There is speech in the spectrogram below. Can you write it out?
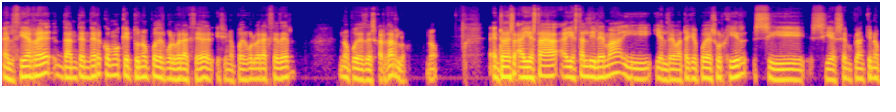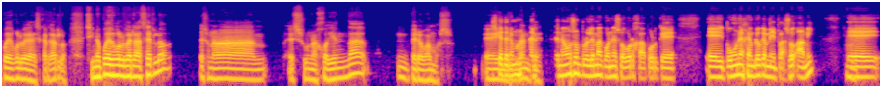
el cierre da a entender como que tú no puedes volver a acceder. Y si no puedes volver a acceder, no puedes descargarlo, ¿no? Entonces ahí está, ahí está el dilema y, y el debate que puede surgir si, si es en plan que no puedes volver a descargarlo. Si no puedes volver a hacerlo, es una, es una jodienda, pero vamos. Es eh, que tenemos, ten- tenemos un problema con eso, Borja, porque eh, pongo un ejemplo que me pasó a mí. Mm. Eh,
